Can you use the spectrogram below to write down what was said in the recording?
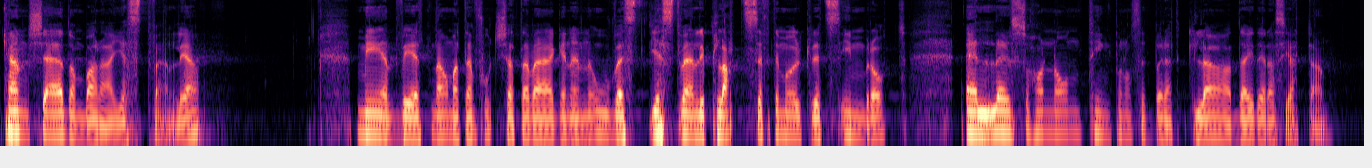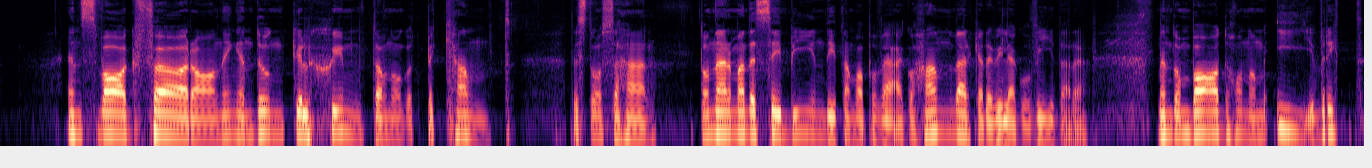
Kanske är de bara gästvänliga medvetna om att den fortsatta vägen är en ogästvänlig plats efter mörkrets inbrott. Eller så har någonting på något sätt börjat glöda i deras hjärtan. En svag föraning, en dunkel skymt av något bekant. Det står så här. De närmade sig byn dit han var på väg och han verkade vilja gå vidare. Men de bad honom ivrigt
